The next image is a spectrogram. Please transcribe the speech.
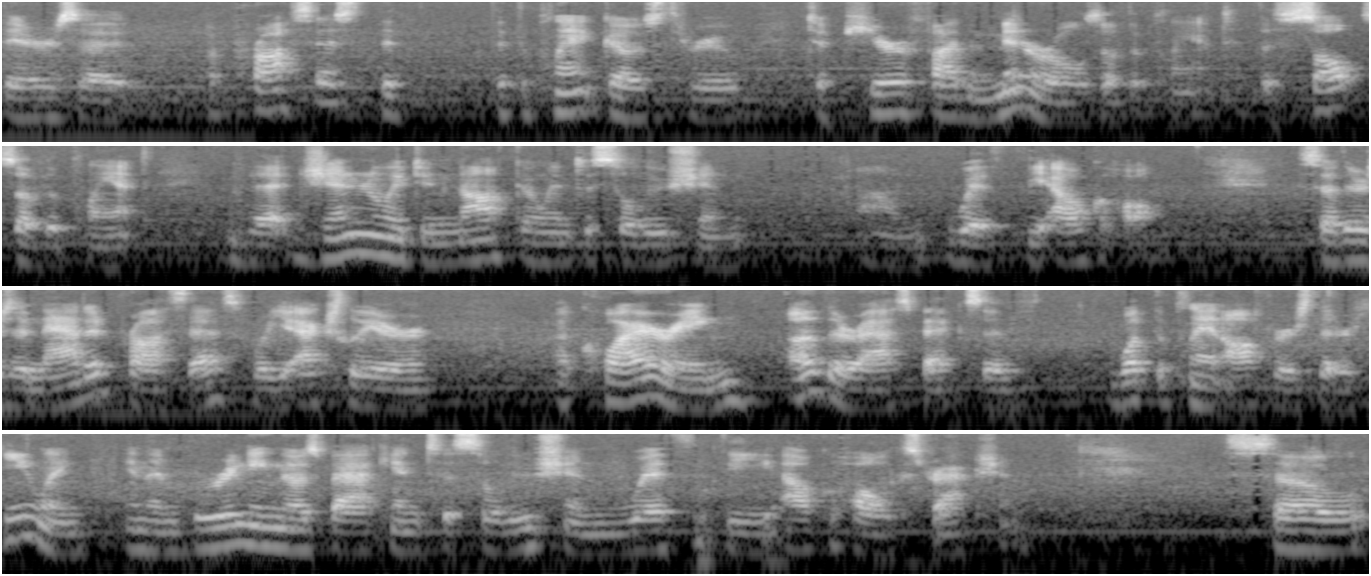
there's a, a process that, that the plant goes through to purify the minerals of the plant, the salts of the plant that generally do not go into solution um, with the alcohol. So there's an added process where you actually are acquiring other aspects of what the plant offers that are healing and then bringing those back into solution with the alcohol extraction. So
